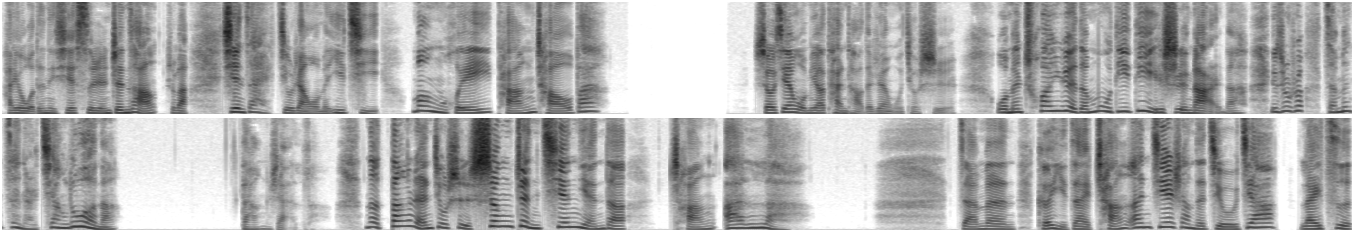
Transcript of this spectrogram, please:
还有我的那些私人珍藏，是吧？现在就让我们一起。梦回唐朝吧。首先，我们要探讨的任务就是：我们穿越的目的地是哪儿呢？也就是说，咱们在哪儿降落呢？当然了，那当然就是声震千年的长安了。咱们可以在长安街上的酒家来次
